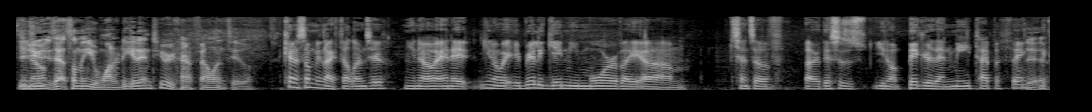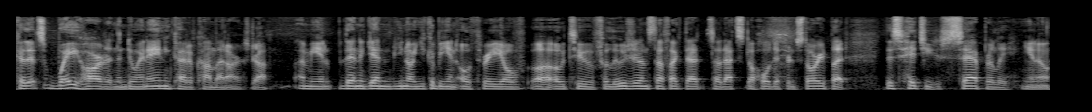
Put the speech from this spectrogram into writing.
Did you you? know? Is that something you wanted to get into, or you kind of fell into? Kind of something I fell into, you know, and it, you know, it really gave me more of a um, sense of. Uh, this is you know bigger than me type of thing Yeah. because it's way harder than doing any kind of combat arms job. I mean, then again, you know, you could be in 03, O- uh, 02 Fallujah and stuff like that. So that's a whole different story. But this hits you separately, you know.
